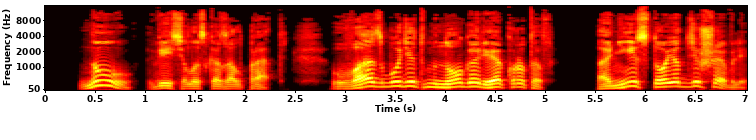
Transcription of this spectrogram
— Ну, — весело сказал Прат, — у вас будет много рекрутов. Они стоят дешевле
